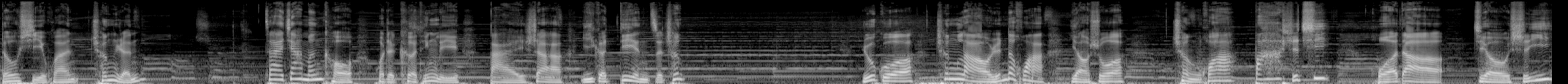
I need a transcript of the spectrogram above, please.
都喜欢称人。在家门口或者客厅里摆上一个电子秤。如果称老人的话，要说“称花八十七，活到九十一”；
